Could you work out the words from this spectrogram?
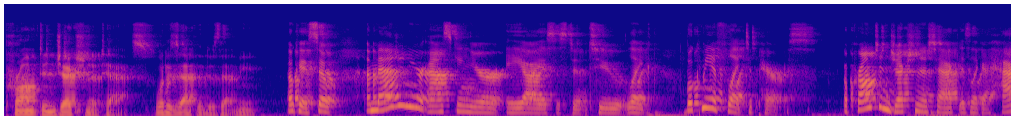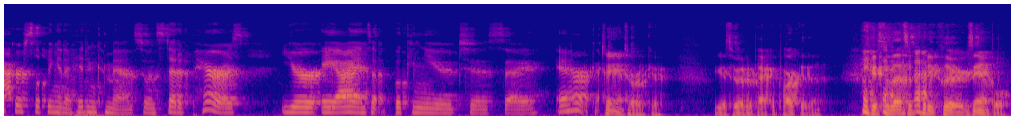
prompt injection attacks. What exactly does that mean? Okay, so imagine you're asking your AI assistant to, like, book me a flight to Paris. A prompt injection attack is like a hacker slipping in a hidden command. So instead of Paris, your AI ends up booking you to, say, Antarctica. To Antarctica. I guess we better pack a parka then. Okay, so that's a pretty clear example.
